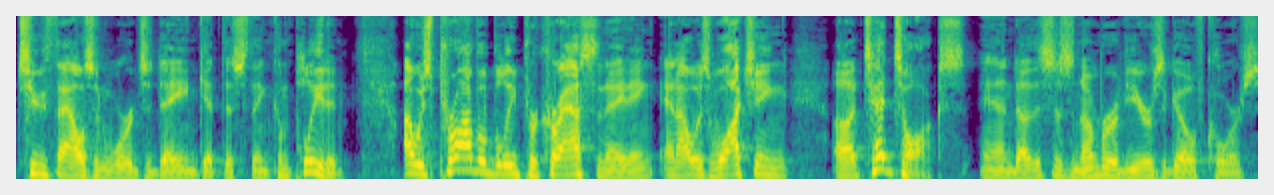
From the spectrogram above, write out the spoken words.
2,000 words a day and get this thing completed. I was probably procrastinating and I was watching uh, TED Talks. And uh, this is a number of years ago, of course.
